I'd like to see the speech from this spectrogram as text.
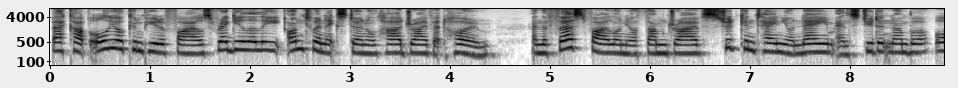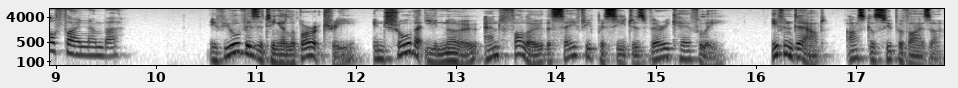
Back up all your computer files regularly onto an external hard drive at home and the first file on your thumb drives should contain your name and student number or phone number. If you're visiting a laboratory, ensure that you know and follow the safety procedures very carefully. If in doubt, ask your supervisor.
